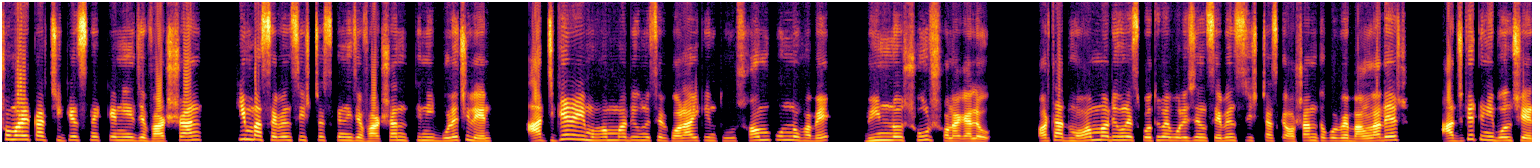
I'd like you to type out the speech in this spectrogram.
সময়কার চিকেন স্নেককে নিয়ে যে ভার্সান কিংবা সেভেন সিস্টার্সকে নিয়ে যে ভার্সান তিনি বলেছিলেন, আজকের এই মোহাম্মদ ইউনেসের গলায় কিন্তু সম্পূর্ণভাবে ভিন্ন সুর শোনা গেল। অর্থাৎ মোহাম্মদ ইউনেস প্রথমে বলেছেন, সেভেন সিস্টার্সকে অশান্ত করবে বাংলাদেশ। আজকে তিনি বলছেন,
